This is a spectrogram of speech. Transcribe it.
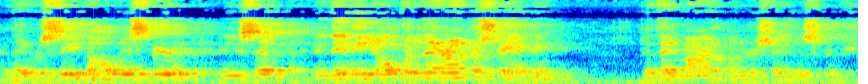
and they received the Holy Spirit, and he said, and then he opened their understanding that they might understand the scriptures.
